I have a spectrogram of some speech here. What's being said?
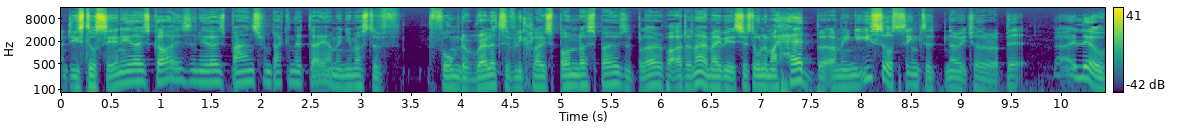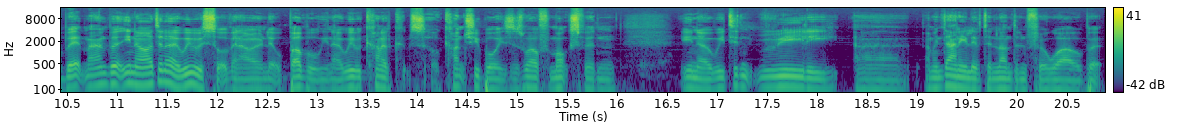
And do you still see any of those guys, any of those bands from back in the day? I mean, you must have formed a relatively close bond, I suppose, with Blur. But I don't know. Maybe it's just all in my head. But I mean, you still seem to know each other a bit. A little bit, man. But you know, I don't know. We were sort of in our own little bubble. You know, we were kind of sort of country boys as well from Oxford, and you know, we didn't really. Uh, I mean, Danny lived in London for a while, but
